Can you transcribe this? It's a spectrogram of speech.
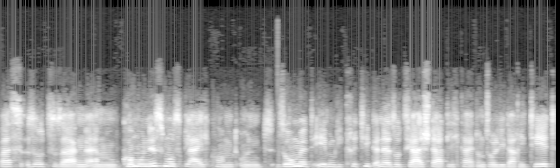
was sozusagen ähm, Kommunismus gleichkommt und somit eben die Kritik an der Sozialstaatlichkeit und Solidarität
